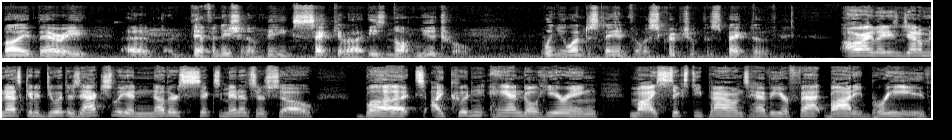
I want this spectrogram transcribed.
By very uh, definition of being secular, is not neutral when you understand from a scriptural perspective All right, ladies and gentlemen, that's going to do it. There's actually another six minutes or so, but I couldn't handle hearing my 60 pounds heavier fat body breathe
